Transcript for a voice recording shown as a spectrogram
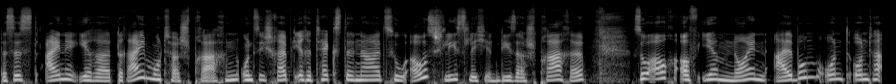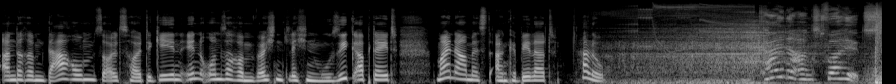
Das ist eine ihrer drei Muttersprachen und sie schreibt ihre Texte nahezu ausschließlich in dieser Sprache. So auch auf ihrem neuen Album und unter anderem darum soll es heute gehen in unserem wöchentlichen Musikupdate. Mein Name ist Anke Behlert. Hallo. Keine Angst vor Hits.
